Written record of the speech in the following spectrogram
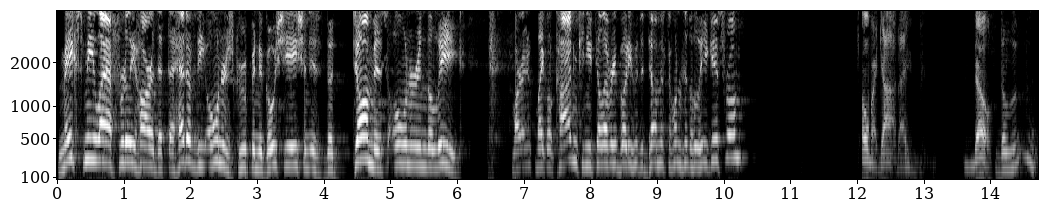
Makes me laugh really hard that the head of the owners group in negotiation is the dumbest owner in the league. Martin, Michael Cotton, can you tell everybody who the dumbest owner in the league is from? Oh my god, I no. The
